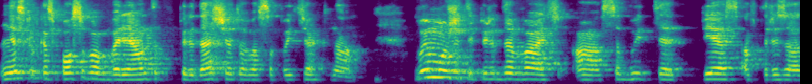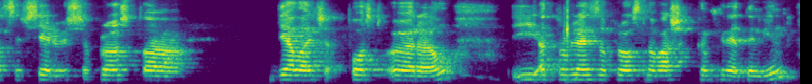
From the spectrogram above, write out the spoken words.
несколько способов, вариантов передачи этого события к нам. Вы можете передавать э, события без авторизации в сервисе, просто делать пост URL и отправлять запрос на ваш конкретный линк,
